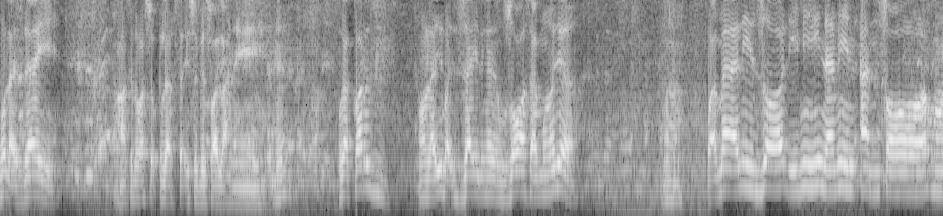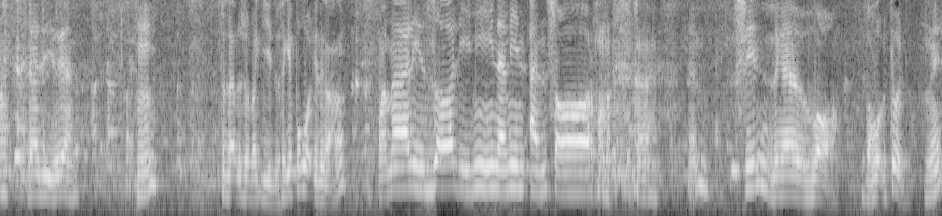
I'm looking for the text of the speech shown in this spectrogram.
Mula Zai Ha kena masuk kelas Ustaz Yusuf bin Salah ni eh? Bukan Qarz Orang Melayu buat zai dengan za sama aja. Ha. Wa ma li zalimin min ansar. Ngaji kan. Hmm? Terdarus berbagi tu. Sakit perut dia tengok. Ha? Wa ma li zalimin min ansar. kan? Sin dengan za. Teruk betul. Ni.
